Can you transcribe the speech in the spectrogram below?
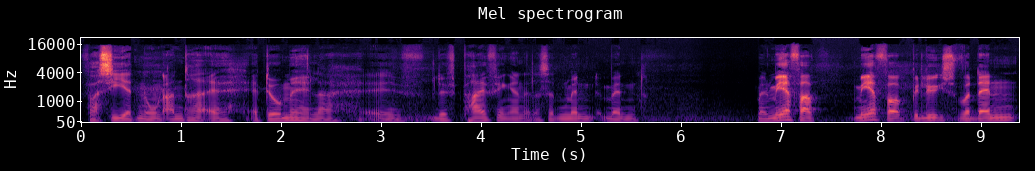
for at sige, at nogen andre er, er dumme, eller øh, løfte pegefingeren, eller sådan, men, men, men mere, for, mere for at belyse, hvordan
